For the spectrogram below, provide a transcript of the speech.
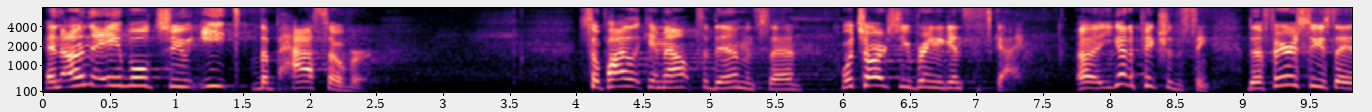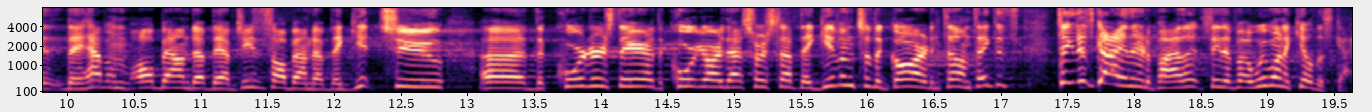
and unable to eat the Passover. So Pilate came out to them and said, What charge do you bring against this guy? Uh, you got to picture the scene. The Pharisees, they, they have them all bound up. They have Jesus all bound up. They get to uh, the quarters there, the courtyard, that sort of stuff. They give him to the guard and tell him, take this, take this guy in there to Pilate. See, that we want to kill this guy.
